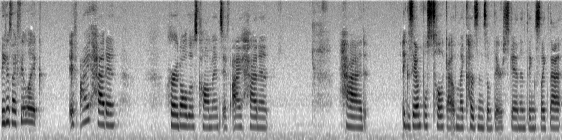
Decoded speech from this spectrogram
Because I feel like if I hadn't heard all those comments, if I hadn't had examples to look at of my cousins of their skin and things like that,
